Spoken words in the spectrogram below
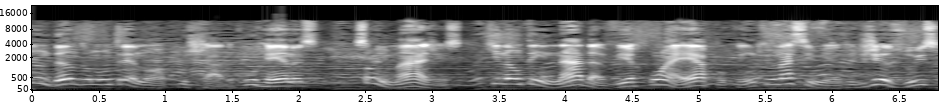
andando num trenó puxado por renas, são imagens que não têm nada a ver com a época em que o nascimento de Jesus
